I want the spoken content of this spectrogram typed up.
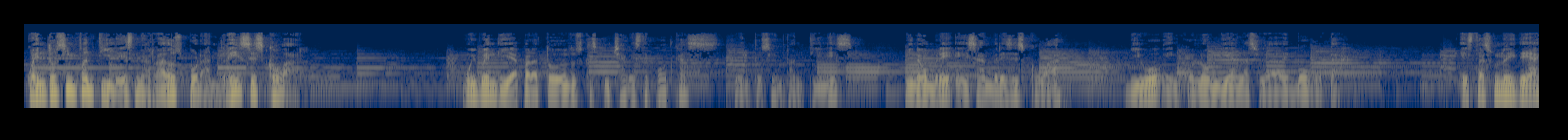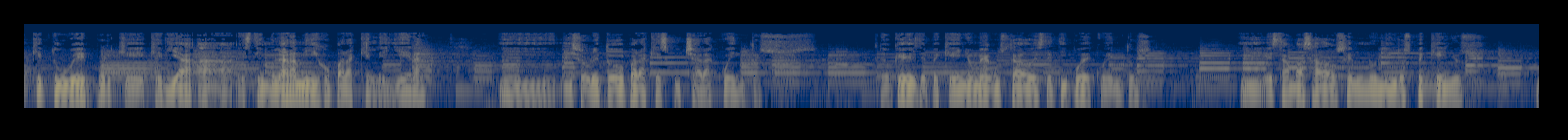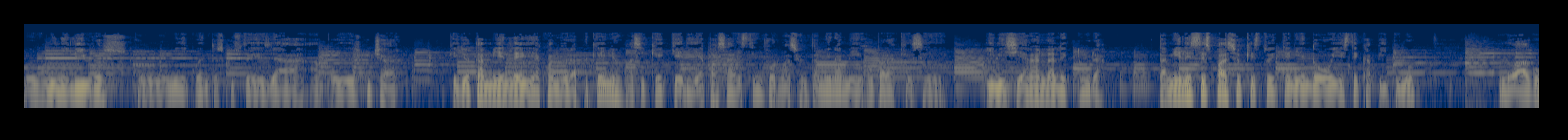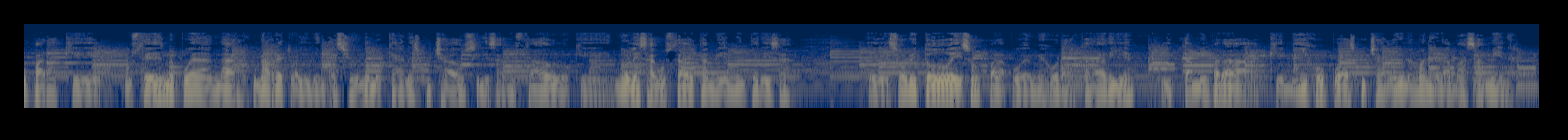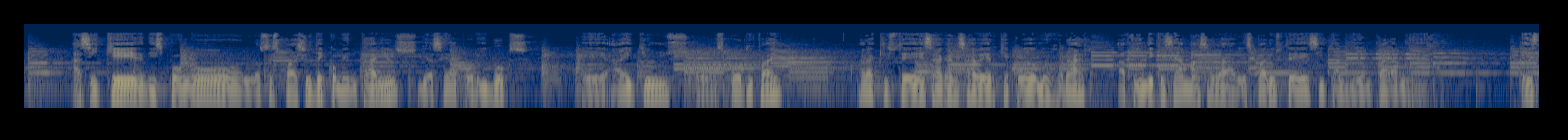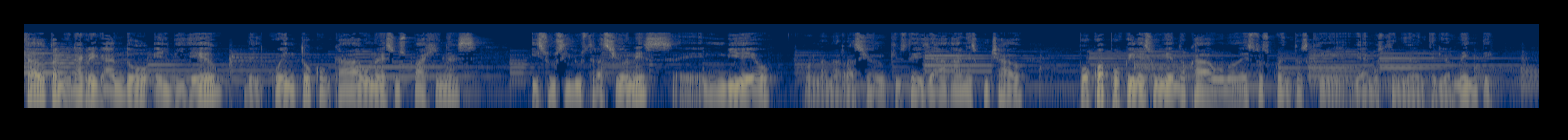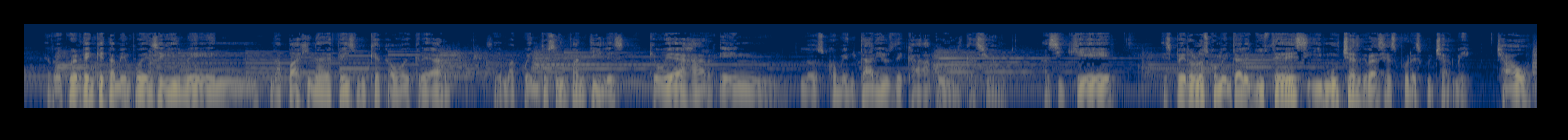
Cuentos infantiles narrados por Andrés Escobar. Muy buen día para todos los que escuchan este podcast, Cuentos infantiles. Mi nombre es Andrés Escobar, vivo en Colombia, en la ciudad de Bogotá. Esta es una idea que tuve porque quería ah, estimular a mi hijo para que leyera y, y sobre todo para que escuchara cuentos. Creo que desde pequeño me ha gustado este tipo de cuentos y están basados en unos libros pequeños unos mini libros con unos mini cuentos que ustedes ya han podido escuchar, que yo también leía cuando era pequeño, así que quería pasar esta información también a mi hijo para que se iniciaran la lectura. También este espacio que estoy teniendo hoy, este capítulo, lo hago para que ustedes me puedan dar una retroalimentación de lo que han escuchado, si les ha gustado, lo que no les ha gustado también me interesa eh, sobre todo eso para poder mejorar cada día y también para que mi hijo pueda escucharlo de una manera más amena. Así que dispongo los espacios de comentarios, ya sea por iBox, eh, iTunes o Spotify, para que ustedes hagan saber que puedo mejorar a fin de que sean más agradables para ustedes y también para mi hijo. He estado también agregando el video del cuento con cada una de sus páginas y sus ilustraciones eh, en un video con la narración que ustedes ya han escuchado, poco a poco iré subiendo cada uno de estos cuentos que ya hemos tenido anteriormente. Recuerden que también pueden seguirme en la página de Facebook que acabo de crear, se llama Cuentos Infantiles, que voy a dejar en los comentarios de cada publicación. Así que espero los comentarios de ustedes y muchas gracias por escucharme. Chao.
